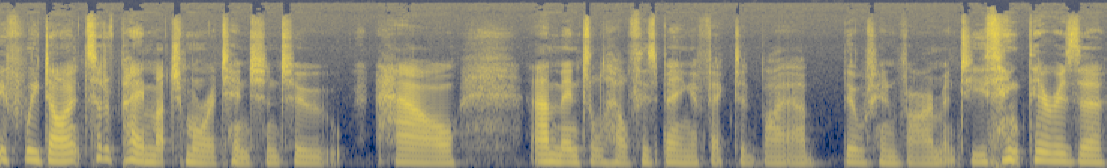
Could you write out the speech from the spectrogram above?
if we don't sort of pay much more attention to how our mental health is being affected by our built environment. Do you think there is a,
